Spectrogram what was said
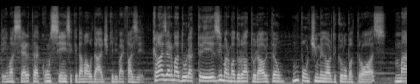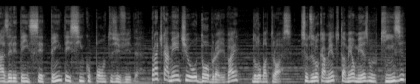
Tem uma certa consciência aqui da maldade que ele vai fazer. Classe armadura 13, uma armadura natural, então um pontinho menor do que o Lobatroz. Mas ele tem 75 pontos de vida. Praticamente o dobro aí, vai? Do Lobatroz. Seu deslocamento também é o mesmo, 15.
